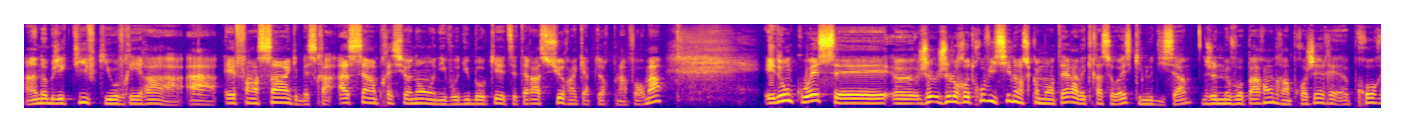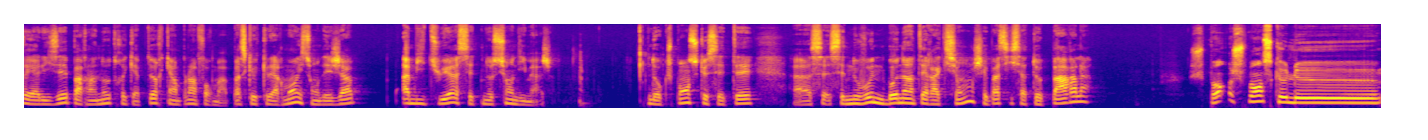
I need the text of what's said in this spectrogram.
un objectif qui ouvrira à, f1.5 ben, sera assez impressionnant au niveau du bokeh, etc., sur un capteur plein format. Et donc, ouais, c'est, euh, je, le retrouve ici dans ce commentaire avec RaceOS qui nous dit ça. Je ne me vois pas rendre un projet pro réalisé par un autre capteur qu'un plein format. Parce que clairement, ils sont déjà habitués à cette notion d'image. Donc, je pense que c'était, euh, c'est de nouveau une bonne interaction. Je ne sais pas si ça te parle. Je pense, je pense que le,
